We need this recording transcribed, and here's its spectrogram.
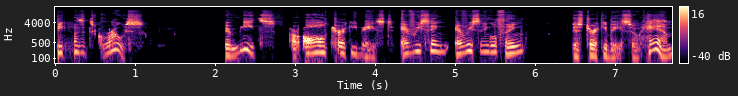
because it's gross. Their meats are all turkey based. Every sing every single thing is turkey based. So ham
